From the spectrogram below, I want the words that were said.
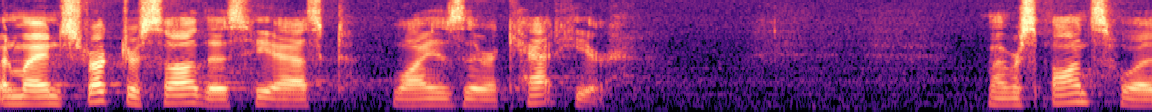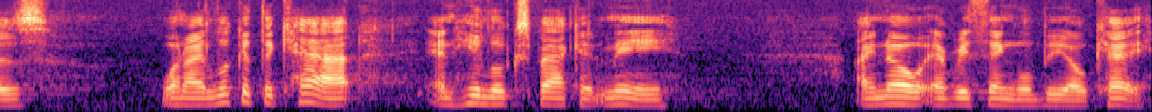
When my instructor saw this, he asked, Why is there a cat here? My response was, When I look at the cat and he looks back at me, I know everything will be okay.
